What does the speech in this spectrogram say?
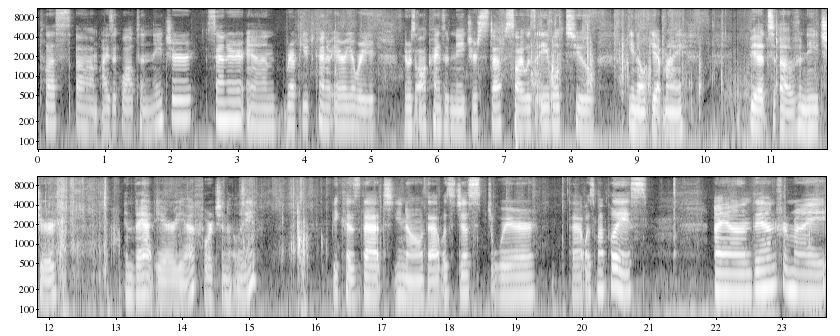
plus um, Izaak Walton Nature Center and refuge kind of area where you, there was all kinds of nature stuff. So I was able to you know, get my bit of nature in that area, fortunately, because that, you know, that was just where, that was my place. And then for my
